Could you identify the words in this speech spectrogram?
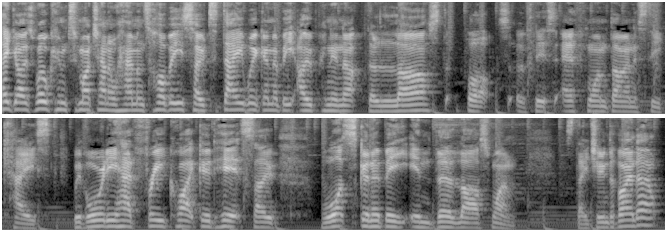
Hey guys, welcome to my channel Hammond's Hobby. So today we're going to be opening up the last box of this F1 Dynasty case. We've already had three quite good hits, so what's going to be in the last one? Stay tuned to find out.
